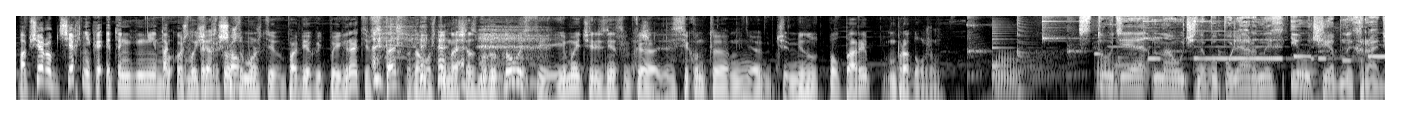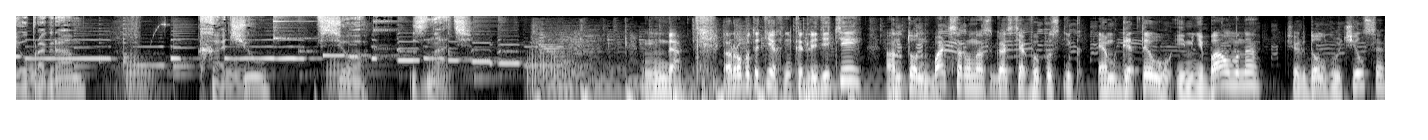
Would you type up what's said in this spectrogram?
Вообще роботехника это не Вы- такое, что Вы сейчас пришел... тоже можете побегать, поиграть и встать, потому что у нас сейчас будут новости, и мы через несколько секунд, э, минут полторы продолжим. Студия научно-популярных и учебных радиопрограмм «Хочу все знать». Да. Робототехника для детей. Антон Бальцер у нас в гостях, выпускник МГТУ имени Баумана. Человек долго учился,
